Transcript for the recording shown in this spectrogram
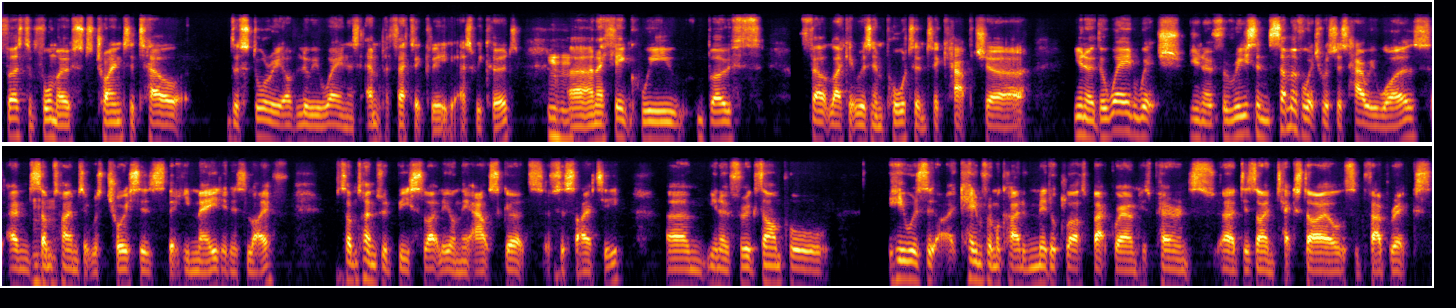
first and foremost trying to tell the story of Louis Wain as empathetically as we could, mm-hmm. uh, and I think we both felt like it was important to capture you know the way in which you know for reasons some of which was just how he was and mm-hmm. sometimes it was choices that he made in his life sometimes would be slightly on the outskirts of society um, you know for example he was uh, came from a kind of middle class background his parents uh, designed textiles and fabrics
